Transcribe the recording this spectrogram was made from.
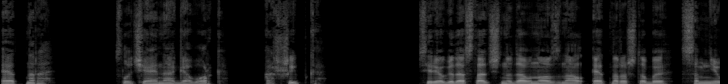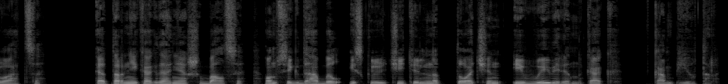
Этнера случайная оговорка, ошибка. Серега достаточно давно знал Этнера, чтобы сомневаться. Этнер никогда не ошибался, он всегда был исключительно точен и выверен, как компьютер.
